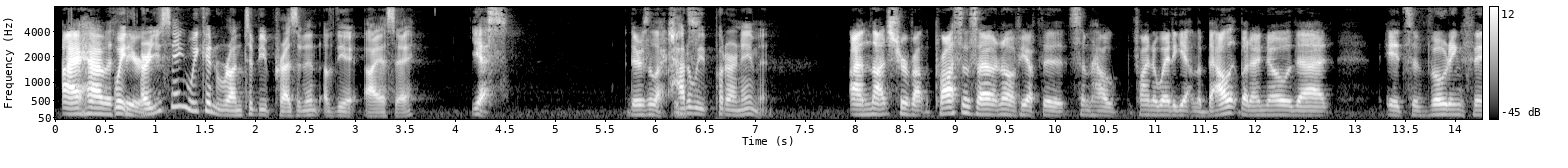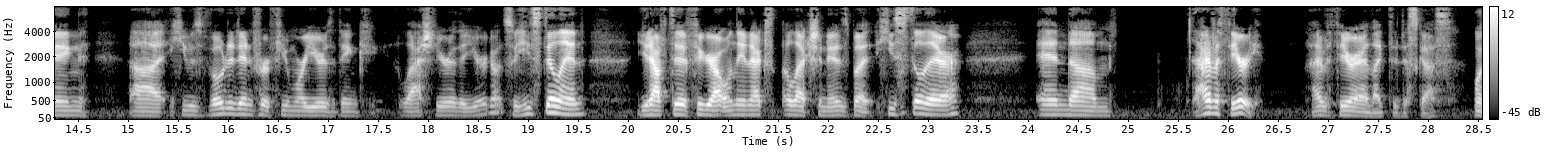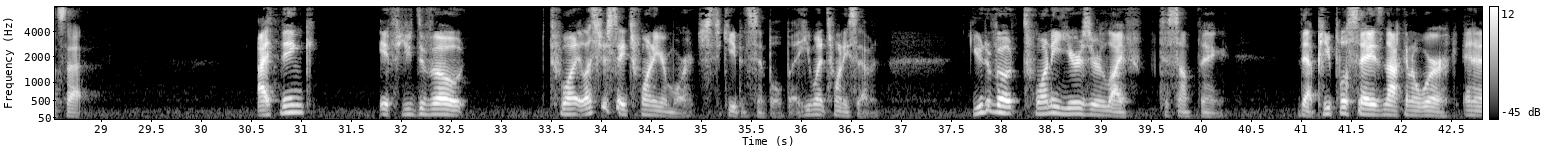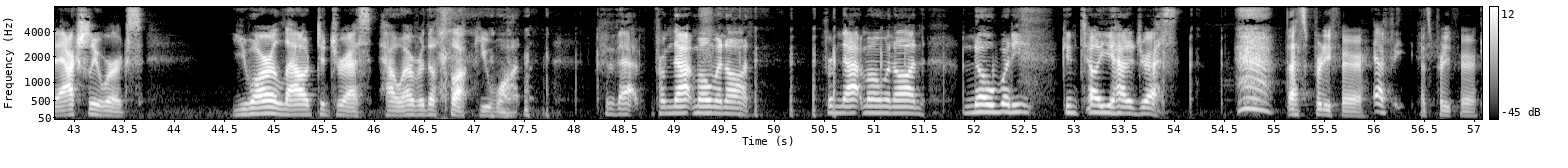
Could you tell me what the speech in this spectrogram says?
I have a Wait, theory. are you saying we can run to be president of the ISA? Yes. There's elections. How do we put our name in? I'm not sure about the process. I don't know if you have to somehow find a way to get on the ballot, but I know that it's a voting thing. Uh, he was voted in for a few more years, I think last year or the year ago. So he's still in. You'd have to figure out when the next election is, but he's still there. And um, I have a theory. I have a theory I'd like to discuss. What's that? I think if you devote 20, let's just say 20 or more, just to keep it simple, but he went 27. You devote 20 years of your life to something that people say is not going to work and it actually works, you are allowed to dress however the fuck you want. from that from that moment on. From that moment on, nobody can tell you how to dress. That's pretty fair. If, That's pretty fair.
